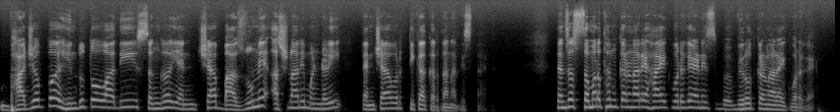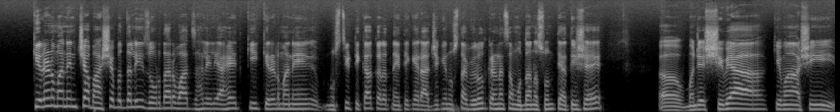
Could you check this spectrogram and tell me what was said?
भाजप हिंदुत्ववादी संघ यांच्या बाजूने असणारी मंडळी त्यांच्यावर टीका करताना दिसत आहेत त्यांचं समर्थन करणारे हा एक वर्ग आहे आणि विरोध करणारा एक वर्ग आहे. किरण मानेंच्या भाषेबद्दलही जोरदार वाद झालेले आहेत की किरण माने नुसती टीका करत नाही ते काही राजकीय नुसता विरोध करण्याचा मुद्दा नसून ते अतिशय म्हणजे शिव्या किंवा अशी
